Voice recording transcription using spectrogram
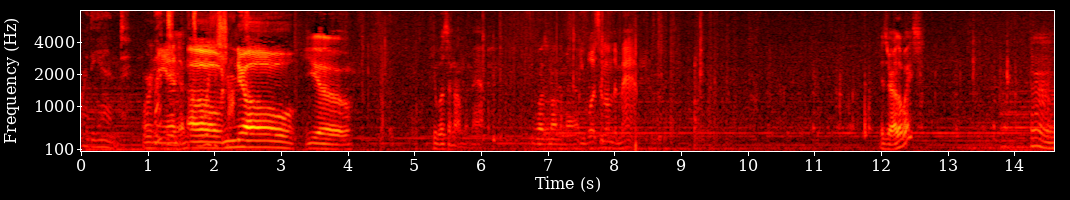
Or the end. Or in But the end. worth Oh no! Yo. He wasn't on the map. He wasn't on the map. He wasn't on the map. Is there other ways? Hmm.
